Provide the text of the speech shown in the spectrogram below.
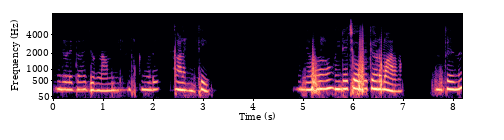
ഇതിന്റെ ഉള്ളിലത്തെ ആ ചുണ്ണാമ്പിന്റെ അതൊക്കെ ഇങ്ങോട്ട് കളഞ്ഞിട്ടേ. അതിന്റെ അതിന്റെ ചുവയൊക്കെ ഇങ്ങോട്ട് മാറണം. എന്നിട്ട് ഇതിന്ന്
